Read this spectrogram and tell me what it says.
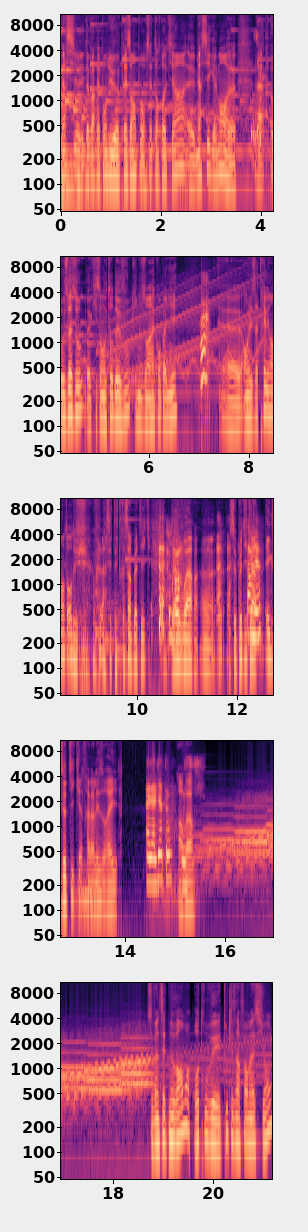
Merci euh, d'avoir répondu euh, présent pour cet entretien. Euh, merci également aux oiseaux qui sont autour de vous, qui nous ont accompagnés. on les a très bien entendus. Voilà, c'était très sympathique d'avoir ce petit air exotique à travers les oreilles. Allez, à bientôt. Au revoir. Ce 27 novembre, retrouvez toutes les informations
